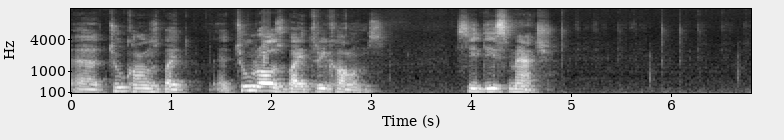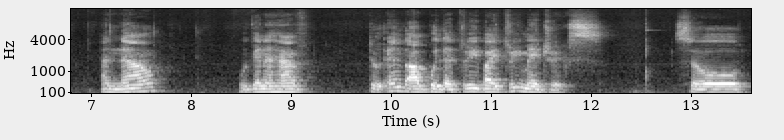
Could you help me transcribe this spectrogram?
uh, two columns by uh, two rows by three columns. See this match. And now we're gonna have to end up with a 3 by 3 matrix. So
